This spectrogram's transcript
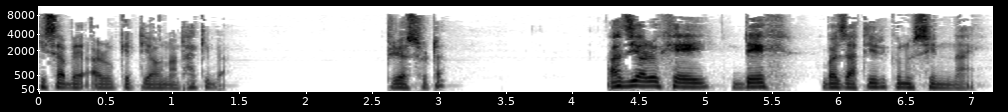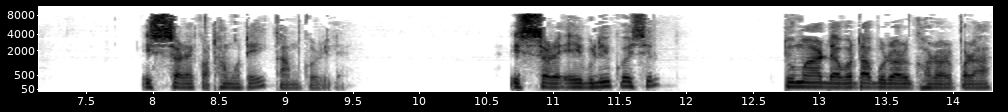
হিচাপে আৰু কেতিয়াও নাথাকিবা। প্ৰিয় শ্ৰোতা আজি আৰু সেই দেশ বা জাতিৰ কোনো চিন নাই। ঈশ্বৰে কথামতেই কাম কৰিলে। ঈশ্বৰে এই বুলিও কৈছিল তোমাৰ দেৱতাবোৰৰ ঘৰৰ পৰা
